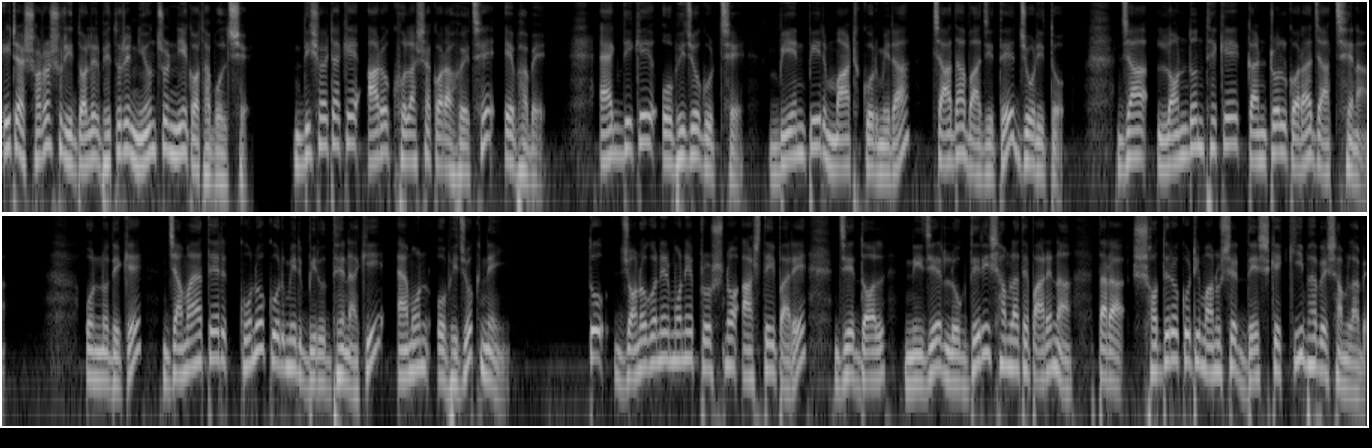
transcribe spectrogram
এটা সরাসরি দলের ভেতরে নিয়ন্ত্রণ নিয়ে কথা বলছে। বিষয়টাকে আরও খোলাসা করা হয়েছে এভাবে। একদিকে অভিযোগ উঠছে, বিএনপির মাঠকর্মীরা চাঁদাবাজিতে জড়িত, যা লন্ডন থেকে কন্ট্রোল করা যাচ্ছে না। অন্যদিকে, জামায়াতের কোনো কর্মীর বিরুদ্ধে নাকি এমন অভিযোগ নেই। তো জনগণের মনে প্রশ্ন আসতেই পারে যে দল নিজের লোকদেরই সামলাতে পারে না, তারা সতেরো কোটি মানুষের দেশকে কীভাবে সামলাবে?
